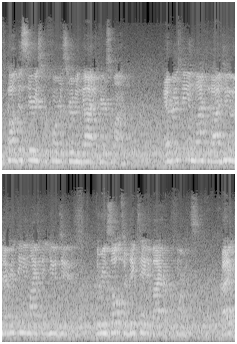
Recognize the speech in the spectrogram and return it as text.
We've called this series Performance Driven God, and here's why. everything in life that I do and everything in life that you do, the results are dictated by our performance, right?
